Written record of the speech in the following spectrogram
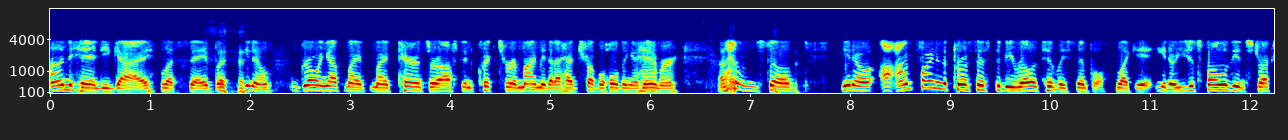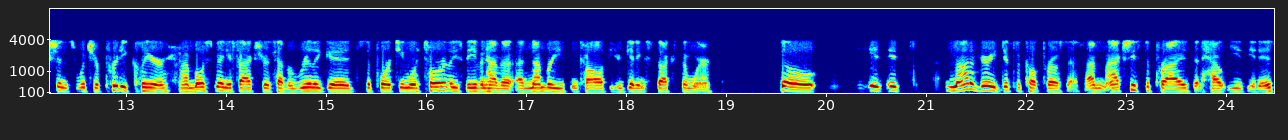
unhandy guy, let's say. But you know, growing up, my my parents are often quick to remind me that I had trouble holding a hammer. Um, so, you know, I, I'm finding the process to be relatively simple. Like, it, you know, you just follow the instructions, which are pretty clear. Uh, most manufacturers have a really good support team. With Torlys, they even have a, a number you can call if you're getting stuck somewhere. So, it, it's not a very difficult process. I'm actually surprised at how easy it is.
